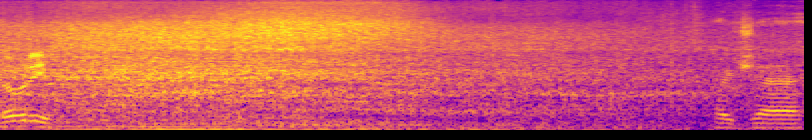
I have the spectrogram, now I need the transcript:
Dobrý. Takže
